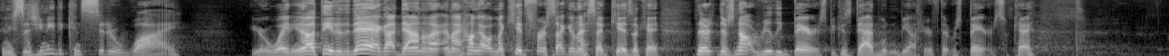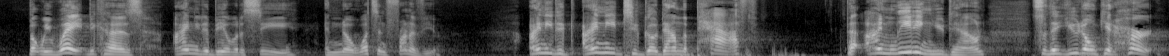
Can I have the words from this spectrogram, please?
And He says, You need to consider why you're waiting. Now, at the end of the day, I got down and I, and I hung out with my kids for a second. And I said, kids, okay, there, there's not really bears because dad wouldn't be out here if there was bears, okay? But we wait because I need to be able to see and know what's in front of you. I need to, I need to go down the path that I'm leading you down so that you don't get hurt,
